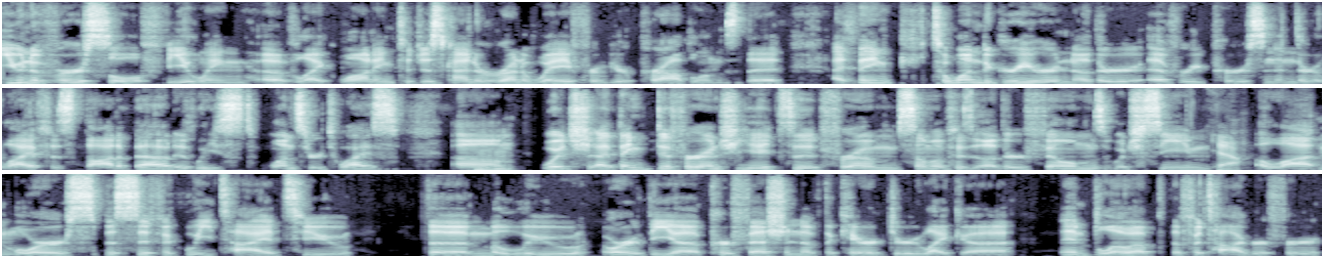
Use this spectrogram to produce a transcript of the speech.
universal feeling of like wanting to just kind of run away from your problems that I think to one degree or another, every person in their life has thought about at least once or twice, um, Mhm. which I think differentiates it from some of his other films, which seem Yeah. a lot more specifically tied to the milieu or the uh, profession of the character, like uh, in Blow Up the Photographer.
